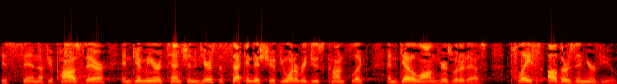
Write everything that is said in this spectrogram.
is sin. Now, if you pause there and give me your attention, and here's the second issue. If you want to reduce conflict and get along, here's what it is. Place others in your view.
